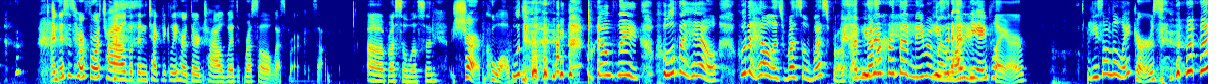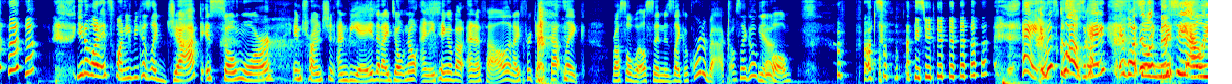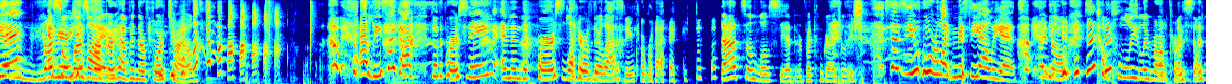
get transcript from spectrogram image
And this is her fourth child, but then technically her third child with Russell Westbrook. So, Uh, Russell Wilson. sure, cool. well, wait, who the hell? Who the hell is Russell Westbrook? I've never an- heard that name in He's an. NBA player. He's on the Lakers. you know what? It's funny because like Jack is so more entrenched in NBA that I don't know anything about NFL, and I forget that like Russell Wilson is like a quarterback. I was like, oh, Yeah. cool. Russell. hey, it was close, okay? It wasn't So like Missy Elliott, and Russell Westbrook are having their fourth child. At least I got the first name and then the first letter of their last name correct. That's a low standard, but congratulations. Says you who were like Missy Elliott. I know, completely wrong person.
